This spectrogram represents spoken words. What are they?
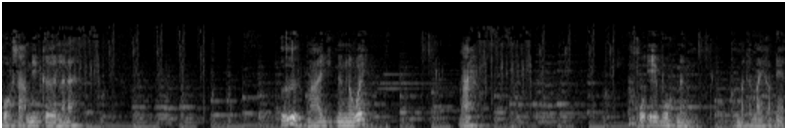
บวกสามนี่เกินแล้วนะเออมาอีกหนึ่งแล้วเว้ย มา โอ้โห A บวกหนึ่งเอามาทำไมครับเนี่ย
